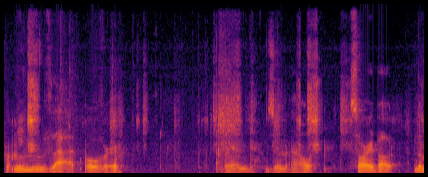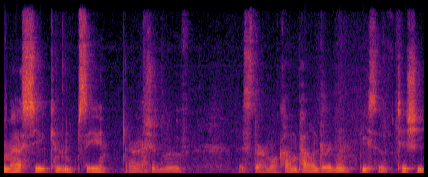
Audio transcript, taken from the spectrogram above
let me move that over and zoom out. Sorry about the mess you can see. Or I should move this thermal compound ridden piece of tissue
